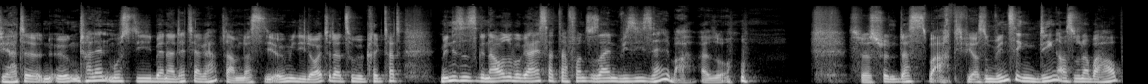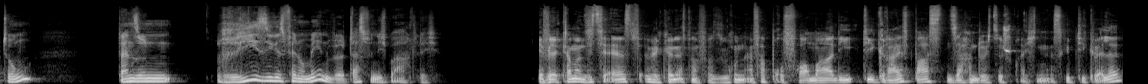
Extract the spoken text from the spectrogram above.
die hatte irgendein Talent, muss die Bernadette ja gehabt haben, dass sie irgendwie die Leute dazu gekriegt hat, mindestens genauso begeistert davon zu sein wie sie selber. Also das ist schon, das ist beachtlich, wie aus einem winzigen Ding, aus so einer Behauptung, dann so ein riesiges Phänomen wird. Das finde ich beachtlich. Ja, vielleicht kann man sich zuerst, wir können erstmal versuchen, einfach pro forma die, die greifbarsten Sachen durchzusprechen. Es gibt die Quelle,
